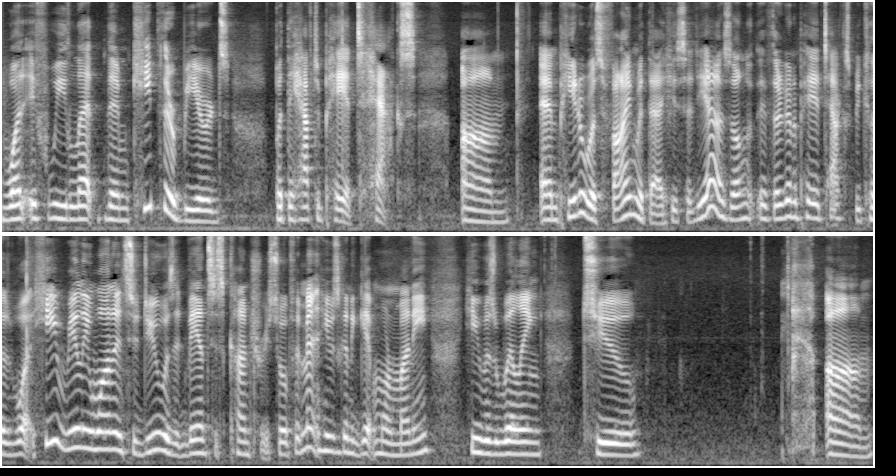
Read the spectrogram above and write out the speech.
what if we let them keep their beards, but they have to pay a tax? Um, and Peter was fine with that. He said, "Yeah, as long if they're going to pay a tax, because what he really wanted to do was advance his country. So if it meant he was going to get more money, he was willing to um,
